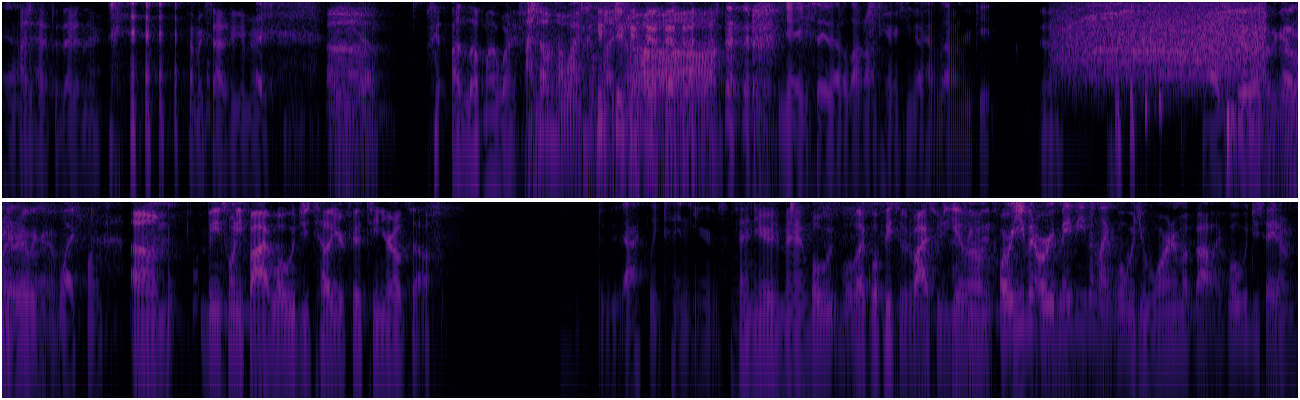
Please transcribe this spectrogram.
Yeah. I just had to put that in there. I'm excited to get married. There you go. I love my wife. I love my wife so much. Yeah, you say that a lot on here. You gotta have that on repeat. Yeah. that was a good one. good That was a really good one. Wife points. um, being 25, what would you tell your 15 year old self? exactly ten years. Hmm. Ten years, man. What, would- what like what piece of advice would you give him, or even, or maybe even like what would you warn him about? Like what would you say to him?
